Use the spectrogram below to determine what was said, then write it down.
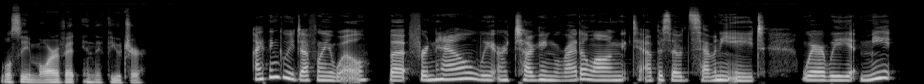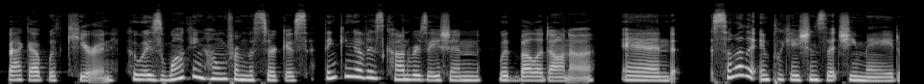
we'll see more of it in the future. I think we definitely will. But for now, we are chugging right along to episode 78, where we meet back up with Kieran, who is walking home from the circus thinking of his conversation with Belladonna and some of the implications that she made,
